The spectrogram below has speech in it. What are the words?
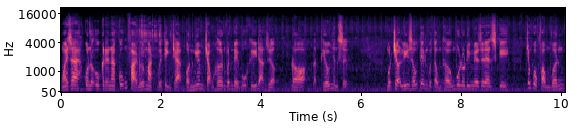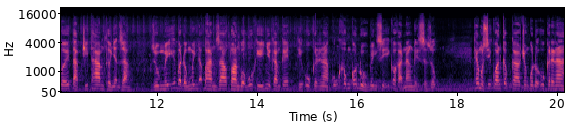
Ngoài ra, quân đội Ukraine cũng phải đối mặt với tình trạng còn nghiêm trọng hơn vấn đề vũ khí đạn dược, đó là thiếu nhân sự. Một trợ lý giấu tên của Tổng thống Volodymyr Zelensky trong cuộc phỏng vấn với tạp chí Time thừa nhận rằng dù Mỹ và đồng minh đã bàn giao toàn bộ vũ khí như cam kết thì Ukraine cũng không có đủ binh sĩ có khả năng để sử dụng. Theo một sĩ quan cấp cao trong quân đội Ukraine,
